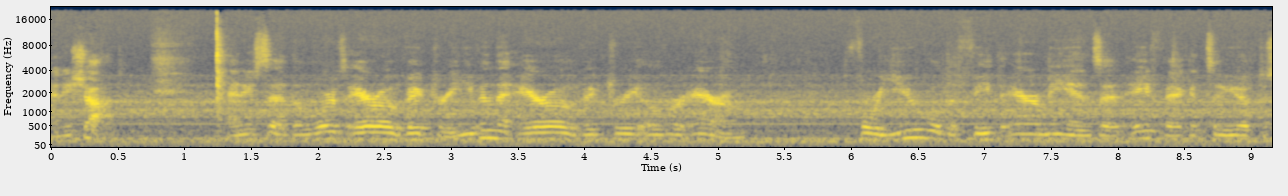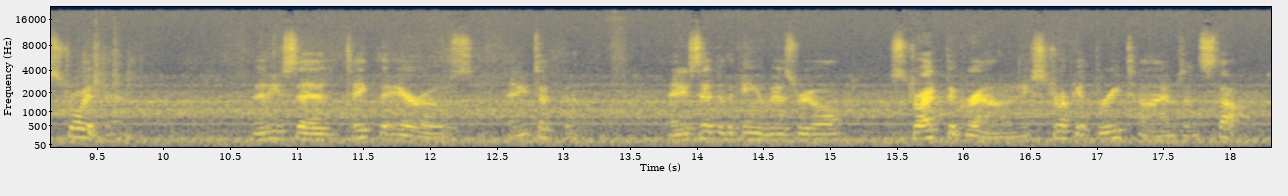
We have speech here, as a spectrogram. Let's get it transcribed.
And he shot. And he said, The Lord's arrow of victory, even the arrow of victory over Aram. For you will defeat the Arameans at Aphek until you have destroyed them. Then he said, Take the arrows. And he took them. And he said to the king of Israel, Strike the ground. And he struck it three times and stopped.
